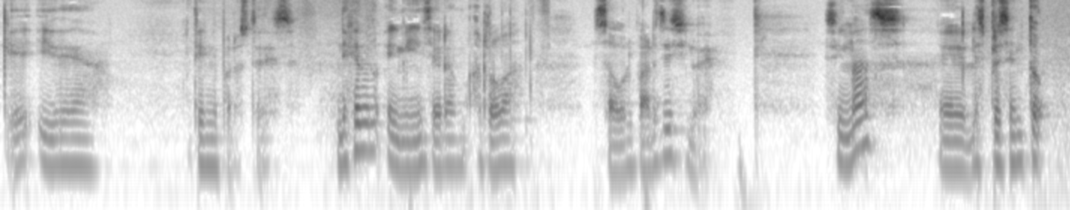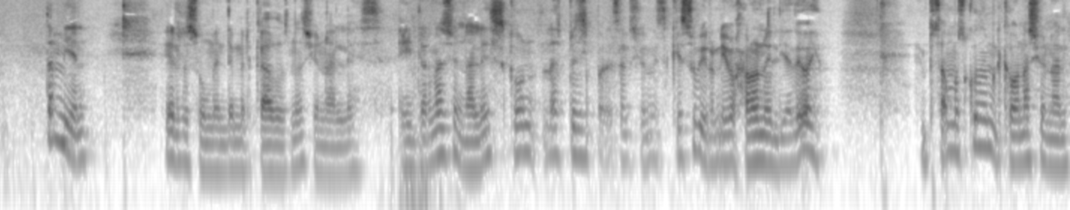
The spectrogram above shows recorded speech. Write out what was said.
¿Qué idea tiene para ustedes? Déjenmelo en mi Instagram, arroba saulbar19. Sin más, eh, les presento también el resumen de mercados nacionales e internacionales con las principales acciones que subieron y bajaron el día de hoy. Empezamos con el mercado nacional.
